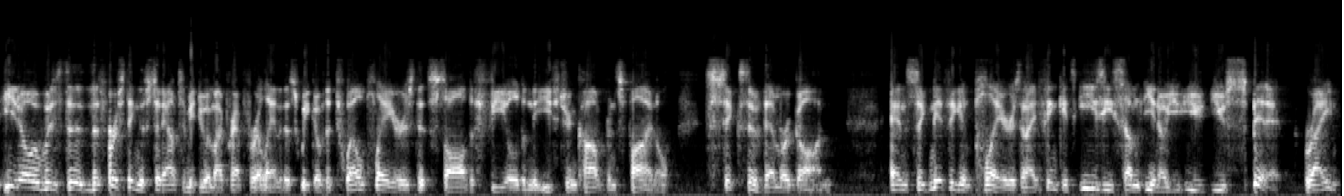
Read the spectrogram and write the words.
You know, it was the the first thing that stood out to me doing my prep for Atlanta this week. Of the 12 players that saw the field in the Eastern Conference Final, six of them are gone, and significant players. And I think it's easy. Some, you know, you you, you spin it right?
